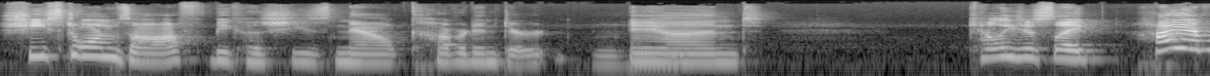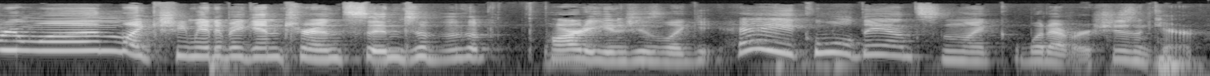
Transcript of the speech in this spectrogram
she storms off because she's now covered in dirt. Mm-hmm. And Kelly's just like, Hi everyone! Like she made a big entrance into the party and she's like, Hey, cool dance and like whatever. She doesn't care.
